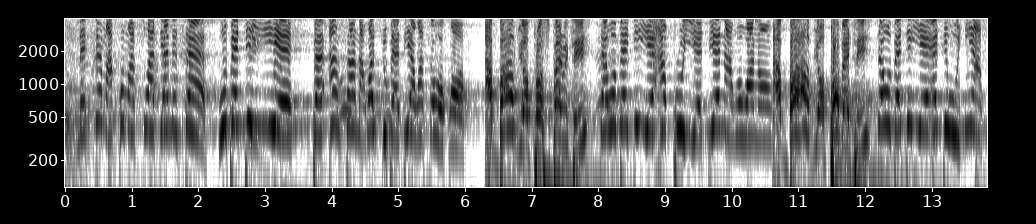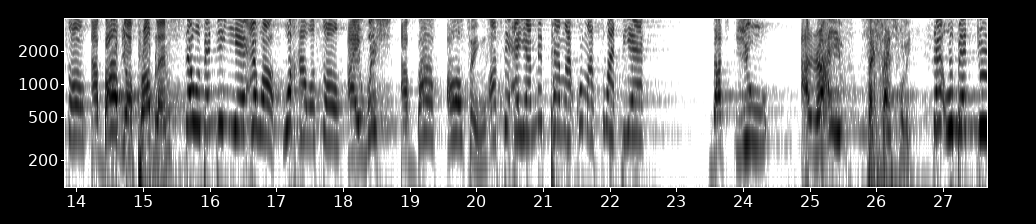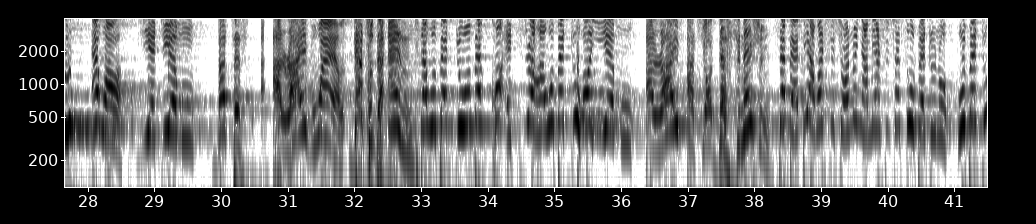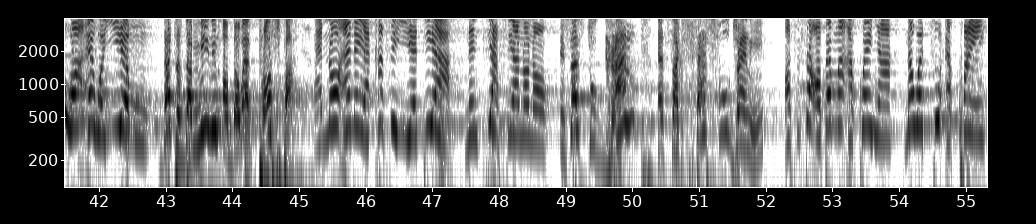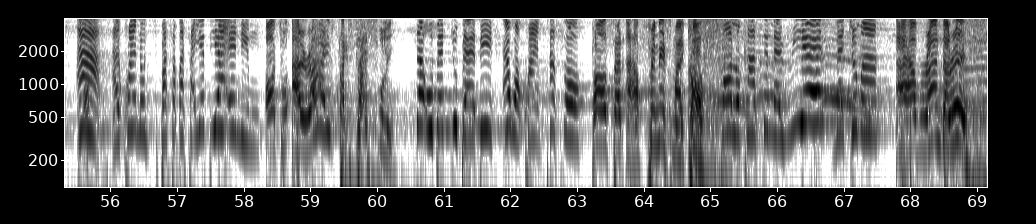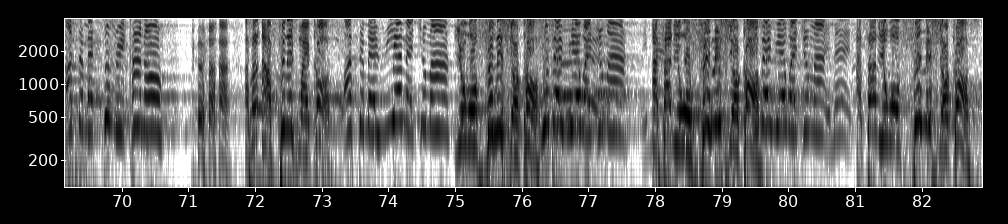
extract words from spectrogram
Above your prosperity, sɛ wobɛdi yie aboro yiedie na wowɔ no. above your poverty, sɛ wobɛdi yie adi wo hia so. above your problems, sɛ wobɛdi yie ɛwɔ wo haw so. I wish above all things ɔse ɛyɛ me pɛ makoma so adeɛ. that you arrive successfully. sɛ wobɛdu ɛwɔ yiedie mu That is, arrive well, get to the end, sɛ wobɛdu wobɛkɔ etire hɔ wobɛdu hɔ yie mu. Arrive at your destination. sɛ baabi a wɔahyehyɛ ɔno nyame ahyehyɛ sɛ wobɛdu no wobɛdu hɔ ɛwɔ yie mu. That is the meaning of the word prosper. ɛno ɛne yɛka se yiedie a ne nteaseɛ no no. It says to grant a successful journey ɔse sɛ ɔbɛma akwanya na watu ɛkwan a ɛkwan no basabasayɛ biara anim or to arrive successfully. sɛ wobɛdu baabi ɛwɔ kwan pa so Paul said, I have finished my course. paulo ka se mawie m'adwuma I have run the race. ɔse matu mmirika no I said, I have finished my course. ɔse mawie m'adwuma You will finish your course. I said, You will finish your course. amen I said, You will finish your course.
